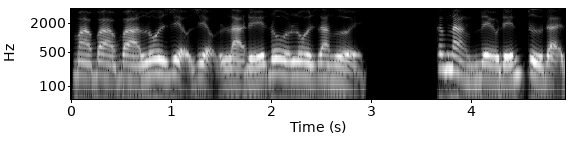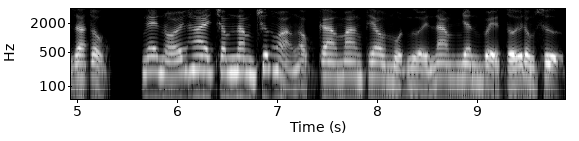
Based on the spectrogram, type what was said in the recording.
mà bà bà lôi rượu rượu là đế đô lôi ra người. Các nàng đều đến từ đại gia tộc, nghe nói 200 năm trước Hỏa Ngọc Ca mang theo một người nam nhân về tới đồng sự.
